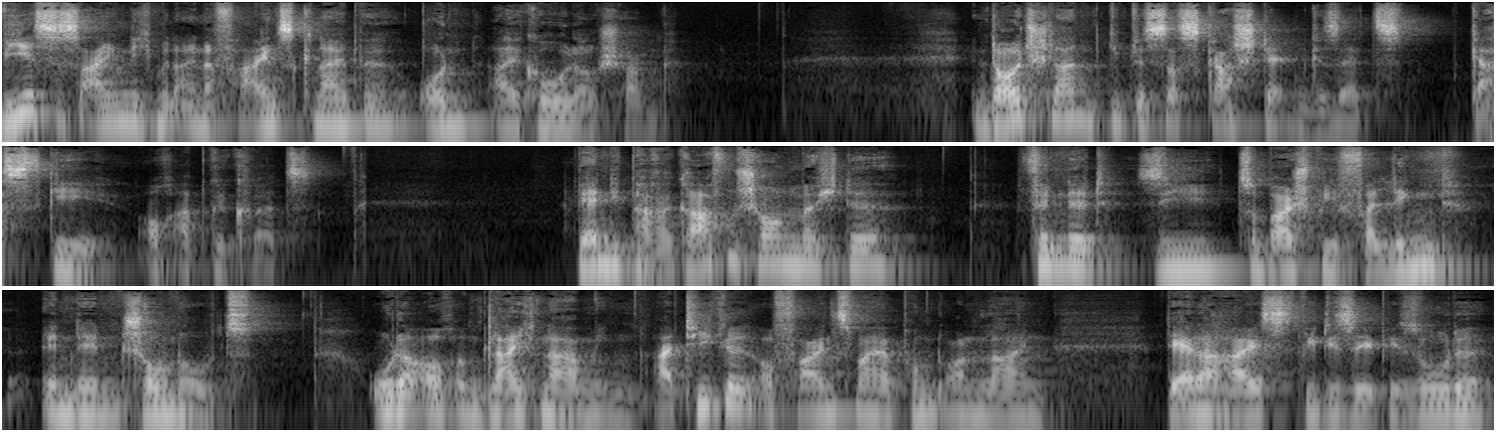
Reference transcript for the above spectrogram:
Wie ist es eigentlich mit einer Vereinskneipe und Alkoholausschank? In Deutschland gibt es das Gaststättengesetz. GastG auch abgekürzt. Wer in die Paragraphen schauen möchte, findet sie zum Beispiel verlinkt in den Show Notes oder auch im gleichnamigen Artikel auf vereinsmeier.online, der da heißt, wie diese Episode,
